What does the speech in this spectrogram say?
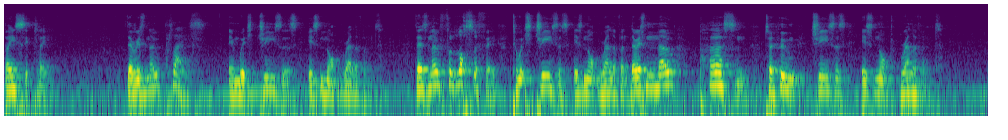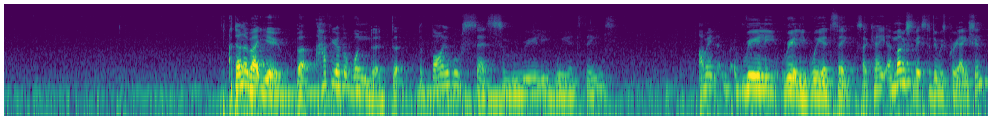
Basically, there is no place in which Jesus is not relevant. There's no philosophy to which Jesus is not relevant. There is no person to whom Jesus is not relevant. I don't know about you, but have you ever wondered that the Bible says some really weird things? I mean, really, really weird things, okay? And most of it's to do with creation.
